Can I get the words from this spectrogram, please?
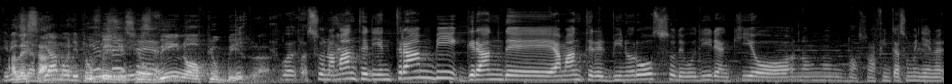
E Alessandra, tu bevi più vino o più birra? Sono amante di entrambi, grande amante del vino rosso, devo dire anch'io, non, non, no, sono una finta sommelier,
